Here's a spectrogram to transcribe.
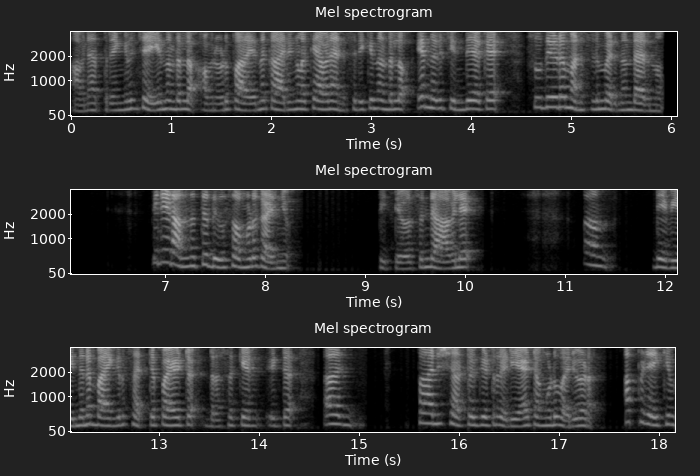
അവൻ അത്രയെങ്കിലും ചെയ്യുന്നുണ്ടല്ലോ. അവനോട് പറയുന്ന കാര്യങ്ങളൊക്കെ അവൻ അനുസരിക്കുന്നുണ്ടല്ലോ എന്നൊരു ചിന്തയൊക്കെ ശ്രുതിയുടെ മനസ്സിലും വരുന്നുണ്ടായിരുന്നു. പിന്നീട് അന്നത്തെ ദിവസം അങ്ങോട്ട് കഴിഞ്ഞു. പിറ്റേ ദിവസം രാവിലെ രവീന്ദ്രൻ ഭയങ്കര സെറ്റപ്പായിട്ട് ഡ്രസ്സൊക്കെ ഇട്ട് പാന്റ് ഷർട്ടൊക്കെ ഇട്ട് റെഡിയായിട്ട് അങ്ങോട്ട് വരുവാണ്. അപ്പോഴേക്കും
